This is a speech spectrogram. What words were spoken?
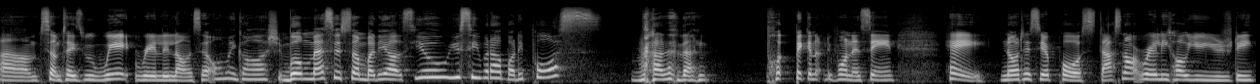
Um, sometimes we wait really long and say, oh my gosh, we'll message somebody else, yo, you see what our body posts? Rather than put, picking up the phone and saying, hey, notice your post. That's not really how you usually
